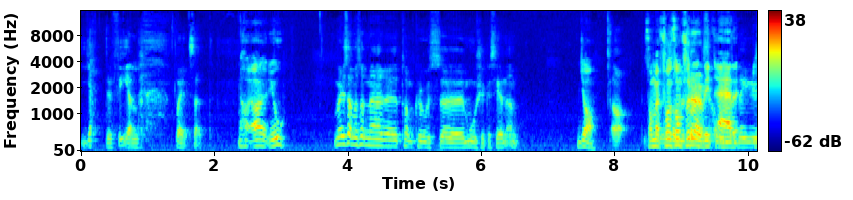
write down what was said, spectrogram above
jättefel på ett sätt. Ja, ja, jo. Men det är samma som när eh, Tom Cruise uh, motorcykelscenen. Ja. Ja, Som, som, Som för övrigt recensionen, är är ju-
